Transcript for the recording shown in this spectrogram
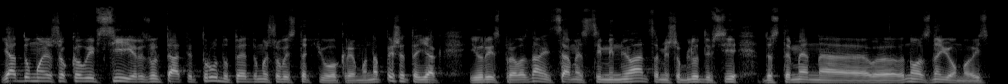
я думаю, що коли всі результати труду, то я думаю, що ви статтю окремо напишете як юрист правознавець саме з цими нюансами, щоб люди всі достеменно е, ну, ознайомились,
